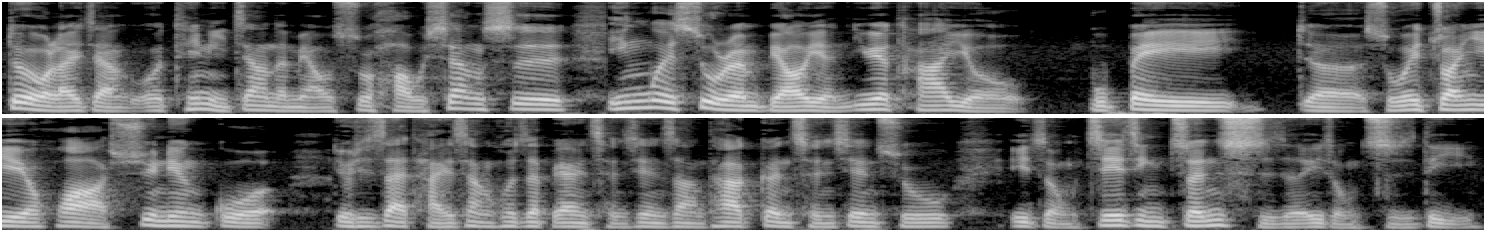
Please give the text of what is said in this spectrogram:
对我来讲，我听你这样的描述，好像是因为素人表演，因为他有不被呃所谓专业化训练过，尤其在台上或者在表演呈现上，它更呈现出一种接近真实的一种质地。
